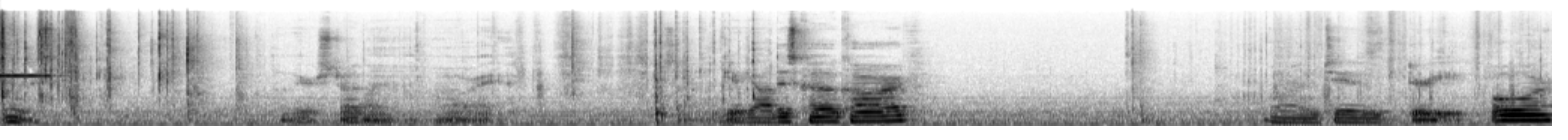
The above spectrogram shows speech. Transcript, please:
Hmm. Goodness. We are struggling. Alright. So I'll give y'all this code card. One, two, three, four.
